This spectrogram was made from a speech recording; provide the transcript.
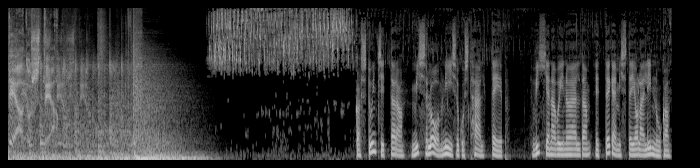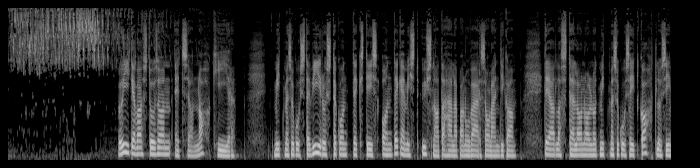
teadus teab kas tundsite ära, mis loom niisugust häält teeb? vihjena võin öelda, et tegemist ei ole linnuga. Õige vastus on, et see on nahkhiir. mitmesuguste viiruste kontekstis on tegemist üsna tähelepanuväärse olendiga. teadlastel on olnud mitmesuguseid kahtlusi,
